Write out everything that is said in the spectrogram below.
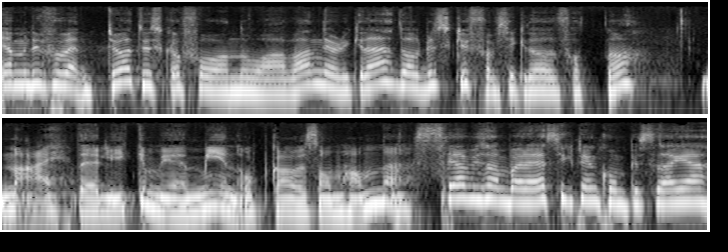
Ja, Men du forventer jo at du skal få noe av han, gjør du ikke det? Du hadde blitt skuffa hvis ikke du hadde fått noe. Nei, det er like mye min oppgave som hans. Ja, Hvis han bare er sikkert en kompis i dag, jeg.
